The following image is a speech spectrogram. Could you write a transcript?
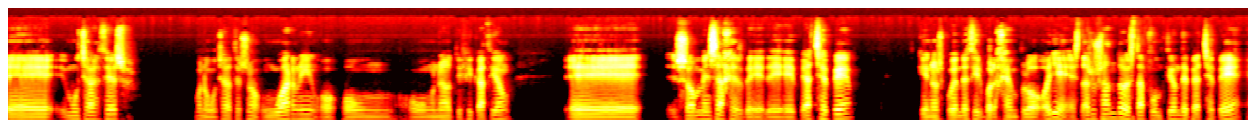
Eh, muchas veces, bueno, muchas veces no, un warning o, una notificación eh, son mensajes de, PHP que nos pueden decir, por ejemplo, oye, estás usando esta función de PHP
